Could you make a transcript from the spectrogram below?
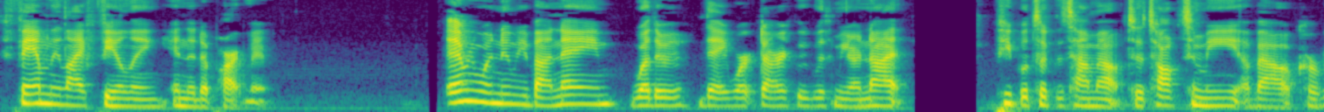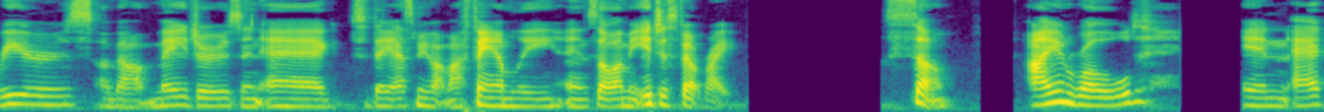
family like feeling in the department. Everyone knew me by name, whether they worked directly with me or not people took the time out to talk to me about careers, about majors in ag. They asked me about my family. And so, I mean, it just felt right. So, I enrolled in ag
